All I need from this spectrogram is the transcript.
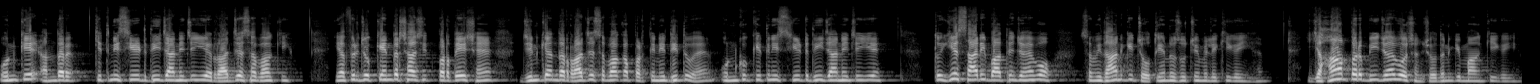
उनके अंदर कितनी सीट दी जानी चाहिए राज्यसभा की, या फिर जो केंद्र शासित प्रदेश हैं, जिनके अंदर राज्यसभा का प्रतिनिधित्व है, उनको कितनी सीट दी जानी चाहिए। तो ये सारी बातें जो है, वो संविधान की चौथी अनुसूची में लिखी गई हैं। यहाँ पर भी जो है, वो संशोधन की मांग की गई है।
